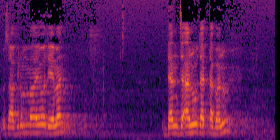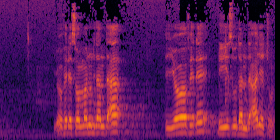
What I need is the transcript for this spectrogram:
مسافر ما يو ديمن danda'anuu dadhabanu yoo fedhe soommanuu ni danda'a yoo fedhe dhiisuu danda'a jechuun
